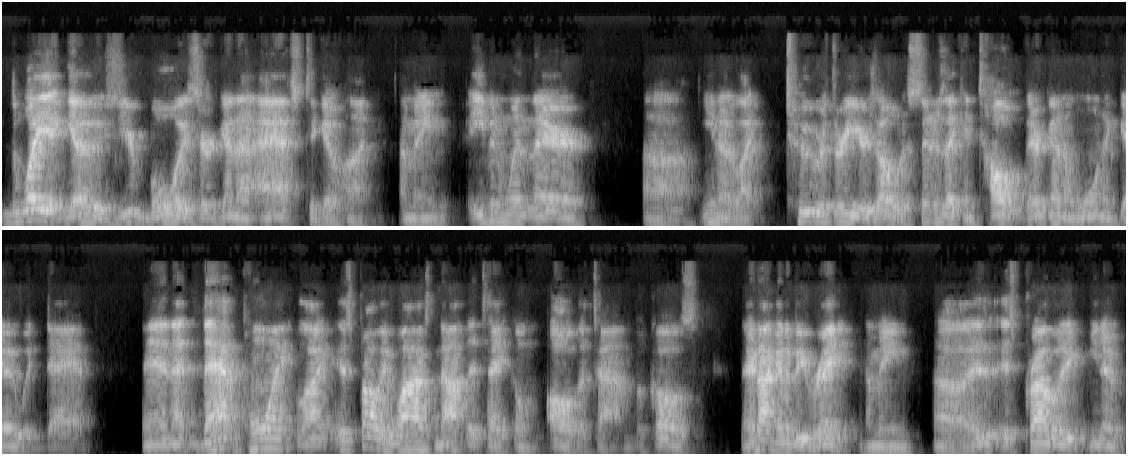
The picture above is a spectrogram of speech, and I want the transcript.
the way it goes, your boys are gonna ask to go hunting. I mean, even when they're uh, you know, like two or three years old, as soon as they can talk, they're gonna want to go with dad. And at that point, like it's probably wise not to take them all the time because they're not going to be ready. I mean, uh, it, it's probably you know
